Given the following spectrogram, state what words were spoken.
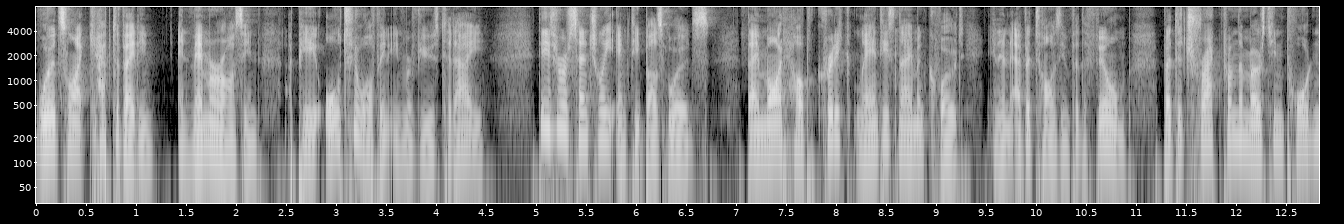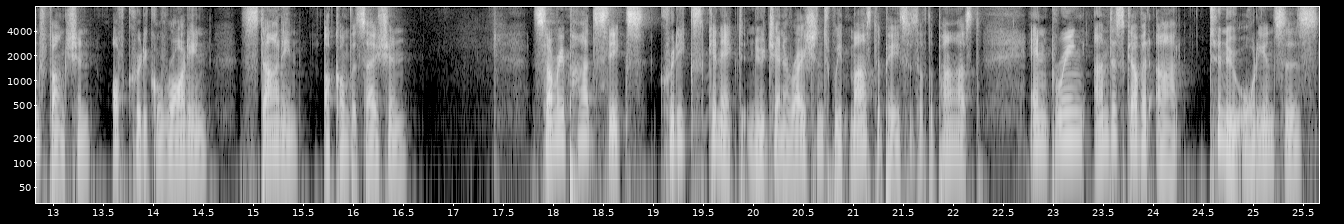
Words like captivating and memorizing appear all too often in reviews today. These are essentially empty buzzwords. They might help a critic land his name and quote in an advertising for the film, but detract from the most important function of critical writing starting a conversation. Summary Part 6 Critics connect new generations with masterpieces of the past and bring undiscovered art to new audiences.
